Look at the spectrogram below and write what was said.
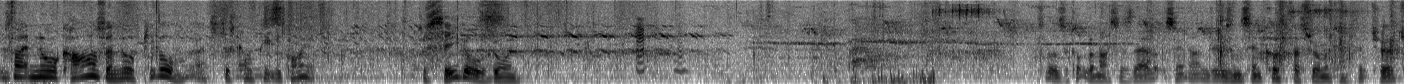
There's like no cars and no people. It's just completely quiet. Just seagulls going. So there's a couple of masses there. Look, St Andrew's and St Cuthbert's Roman Catholic Church.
